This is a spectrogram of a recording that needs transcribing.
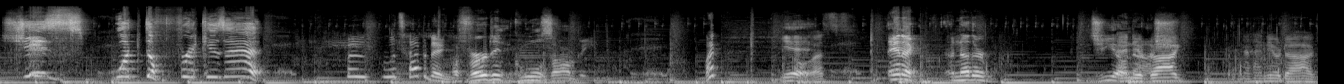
Jeez! What the frick is that? What's happening? A verdant ghoul zombie. What? Yeah. Oh, that's and a another Geo. and your dog, and your dog.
